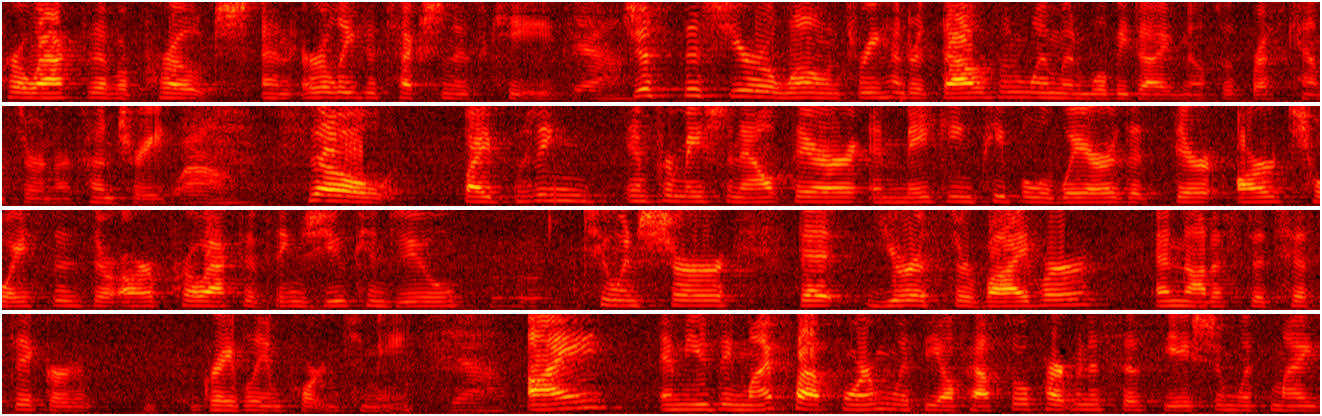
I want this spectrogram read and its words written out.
proactive approach and early detection is key. Yeah. Just this year alone, 300,000 women will be diagnosed with breast cancer in our country. Wow. So, by putting information out there and making people aware that there are choices, there are proactive things you can do mm-hmm. to ensure that you're a survivor and not a statistic are gravely important to me. Yeah. I am using my platform with the El Paso Apartment Association with my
